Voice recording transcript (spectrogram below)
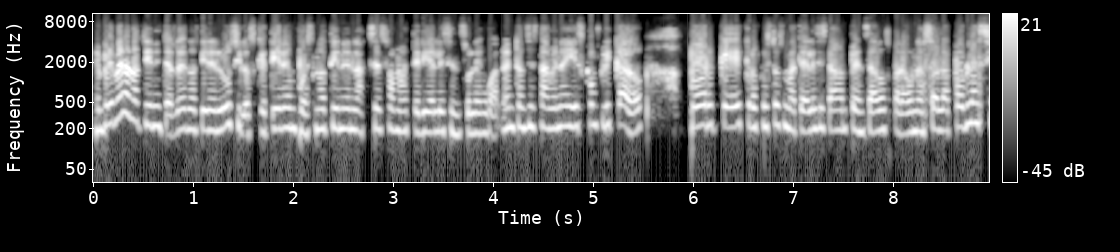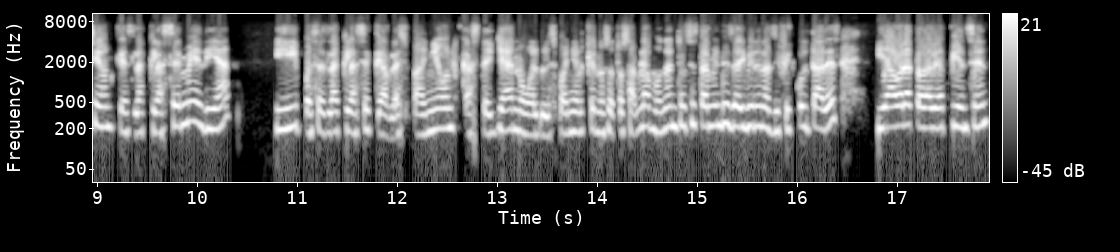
en primero, no tienen Internet, no tienen luz y los que tienen, pues no tienen acceso a materiales en su lengua, ¿no? Entonces, también ahí es complicado porque creo que estos materiales estaban pensados para una sola población, que la clase media, y pues es la clase que habla español, castellano o el español que nosotros hablamos, ¿no? Entonces también desde ahí vienen las dificultades y ahora todavía piensen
